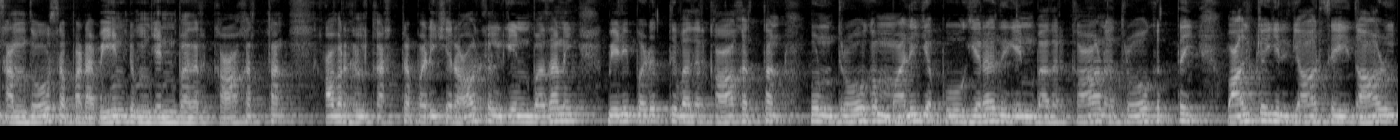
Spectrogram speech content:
சந்தோஷப்பட வேண்டும் என்பதற்காகத்தான். அவர்கள் கஷ்டப்படுகிறார்கள் என்பதனை வெளிப்படுத்துவதற்காகத்தான். உன் துரோகம் அழியப் போகிறது என்பதற்கான துரோகத்தை வாழ்க்கையில் யார் செய்தாலும்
